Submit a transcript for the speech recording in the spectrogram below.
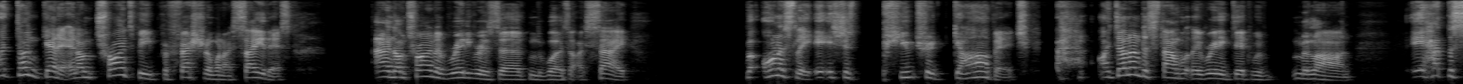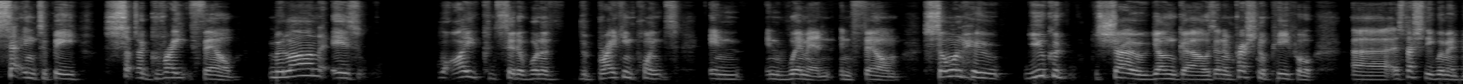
I don't get it. And I'm trying to be professional when I say this. And I'm trying to really reserve in the words that I say. But honestly, it is just putrid garbage. I don't understand what they really did with Mulan. It had the setting to be such a great film. Mulan is what I consider one of the breaking points in in women in film. Someone who you could show young girls and impressionable people, uh, especially women,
